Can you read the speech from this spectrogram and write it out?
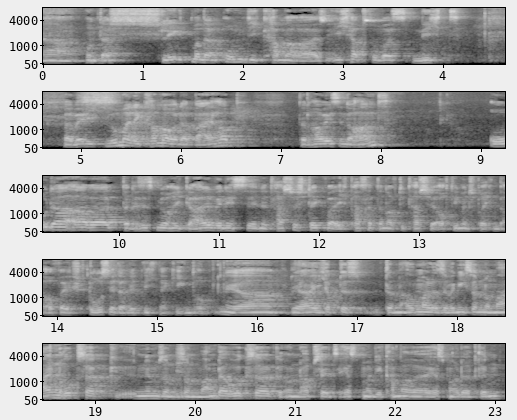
ja. Und das schlägt man dann um die Kamera. Also ich habe sowas nicht. Weil wenn ich nur meine Kamera dabei habe, dann habe ich es in der Hand oder aber, dann ist es mir auch egal, wenn ich sie in eine Tasche stecke, weil ich passe halt dann auf die Tasche auch dementsprechend auf, weil ich stoße ja damit nicht in der Gegend rum. Ja, ja, ich habe das dann auch mal, also wenn ich so einen normalen Rucksack nehme, so, so einen Wanderrucksack und habe jetzt erstmal die Kamera erstmal da drin,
